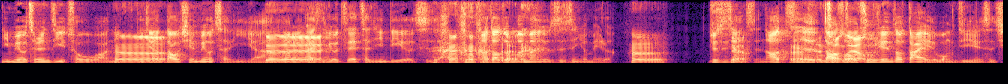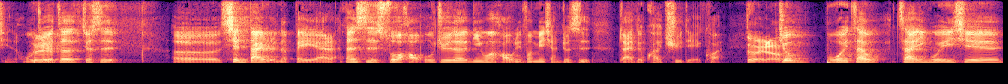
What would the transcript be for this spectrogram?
你没有承认自己错误啊，你你这样道歉没有诚意啊，然后就开始又再澄清第二次啊，然后到最后慢慢就事情就没了。嗯。就是这样子，然后真的到时候出现之后，大家也就忘记一件事情了。我觉得这就是，呃现代人的悲哀了。但是说好，我觉得另外好一方面想，就是来得快去得也快，对了，就不会再再因为一些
